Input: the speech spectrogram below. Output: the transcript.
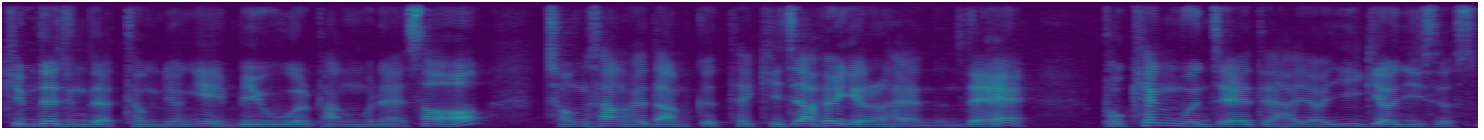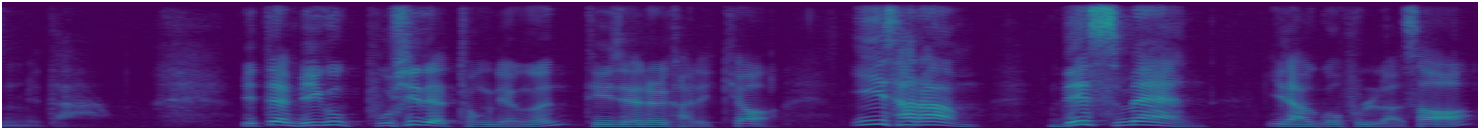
김대중 대통령이 미국을 방문해서 정상회담 끝에 기자회견을 하였는데 북핵 문제에 대하여 이견이 있었습니다. 이때 미국 부시 대통령은 디젤을 가리켜 이 사람, this man 이라고 불러서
